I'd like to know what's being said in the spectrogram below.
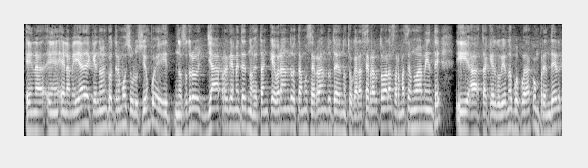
en, la, en- en la medida de que no encontremos solución, pues nosotros ya prácticamente nos están quebrando, estamos cerrando, nos tocará cerrar todas las farmacias nuevamente y hasta que el gobierno pues, pueda comprender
